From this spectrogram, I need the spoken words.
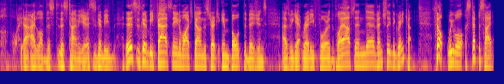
Oh boy, I love this this time of year. This is going to be this is going to be fascinating to watch down the stretch in both divisions as we get ready for the playoffs and uh, eventually the Grey Cup. So we will step aside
